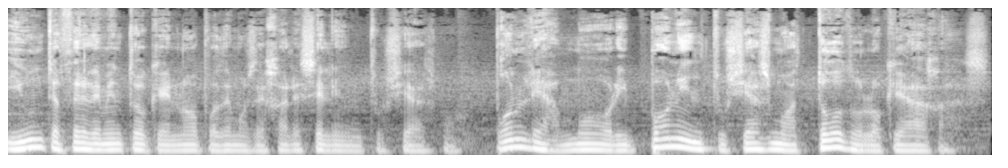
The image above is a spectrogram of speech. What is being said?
Y un tercer elemento que no podemos dejar es el entusiasmo. Ponle amor y pon entusiasmo a todo lo que hagas.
